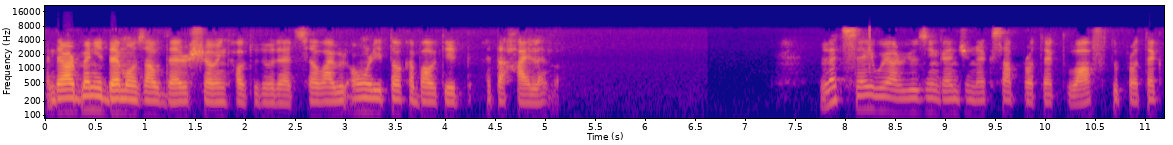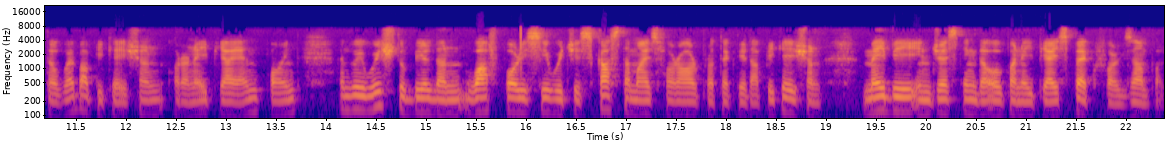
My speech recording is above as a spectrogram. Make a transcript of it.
And there are many demos out there showing how to do that, so I will only talk about it at a high level. Let's say we are using Nginx Protect WAF to protect a web application or an API endpoint, and we wish to build a WAF policy which is customized for our protected application, maybe ingesting the Open API spec, for example.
